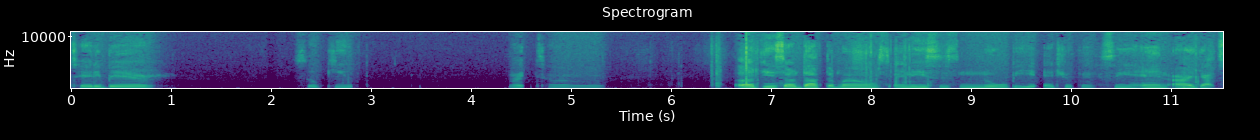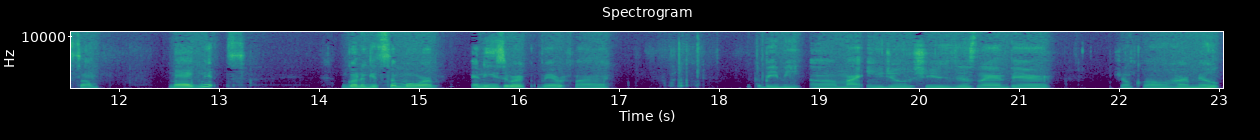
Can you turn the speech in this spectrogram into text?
Teddy bear. So cute. Nighttime. Uh, these are Dr. Brown's, and these is Nuby, as you can see, and I got some magnets. I'm gonna get some more, and these work very fine. At baby, um, my angel, she's just laying there. Don't call her milk.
